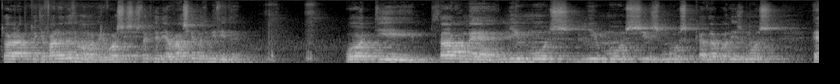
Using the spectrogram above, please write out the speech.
Τώρα το κεφάλαιο δεν θυμάμαι ακριβώς, εσείς το έχετε διαβάσει και το θυμηθείτε. Ότι θα έχουμε λοιμούς, λοιμούς, σεισμούς, καταποδισμούς, ε,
